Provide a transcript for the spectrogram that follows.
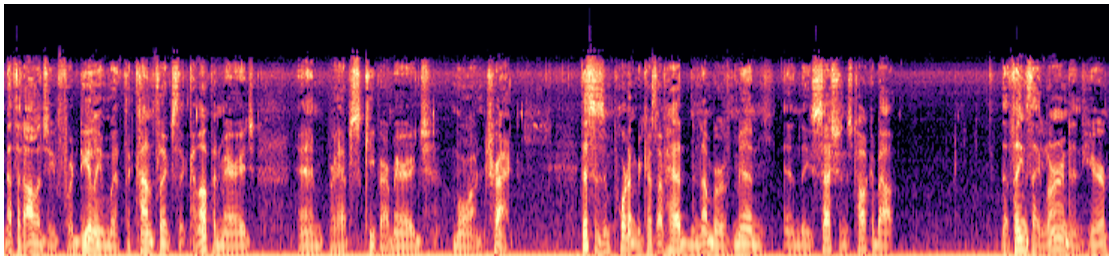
methodology for dealing with the conflicts that come up in marriage and perhaps keep our marriage more on track. This is important because I've had a number of men in these sessions talk about the things they learned in here,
